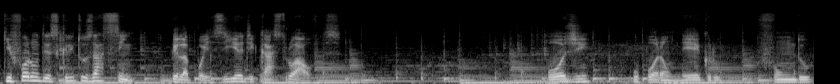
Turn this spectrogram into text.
que foram descritos assim pela poesia de Castro Alves. Hoje, o porão negro, fundo,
